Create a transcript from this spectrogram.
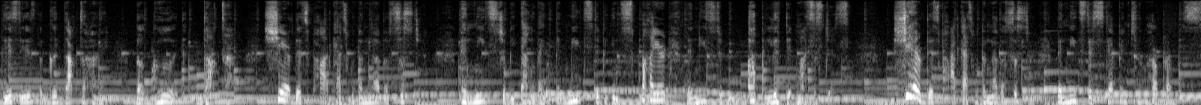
This is the Good Doctor, honey. The Good Doctor. Share this podcast with another sister that needs to be elevated, that needs to be inspired, that needs to be uplifted, my sisters. Share this podcast with another sister that needs to step into her purpose.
